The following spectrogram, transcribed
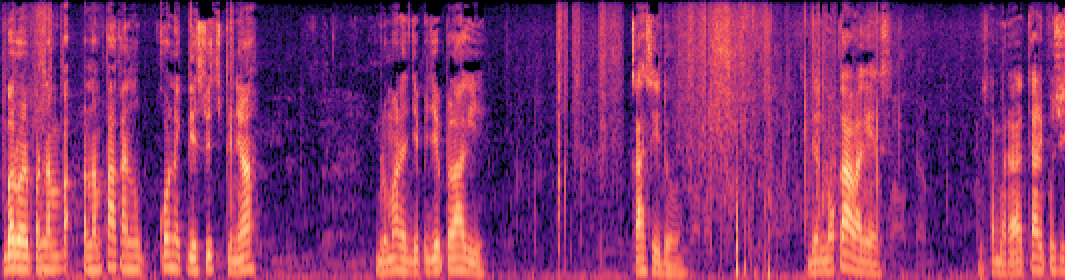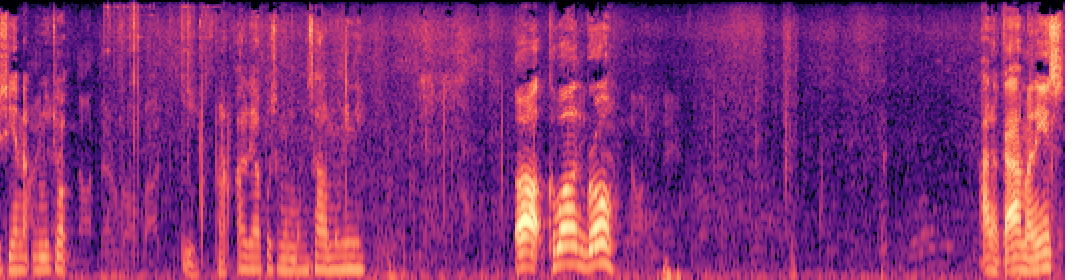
Baru ada penampak penampakan connect di switch spin ya. Belum ada JP-JP lagi. Kasih dong. Jangan mau kalah guys. Sabar ya, cari posisi enak dulu cok. Ih, banyak kali aku sama Bang Salmon ini. Oh, come on bro. Adakah manis?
